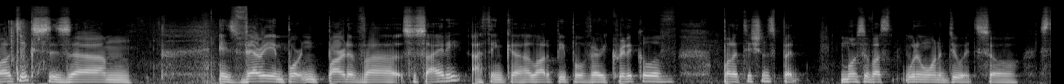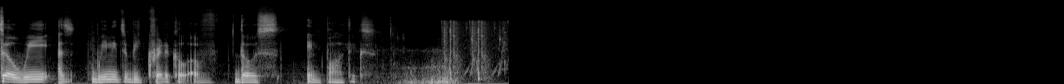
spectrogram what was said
Politics is um, is very important part of uh, society. I think uh, a lot of people are very critical of politicians, but most of us wouldn't want to do it. So still, we as we need to be critical of those in politics.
